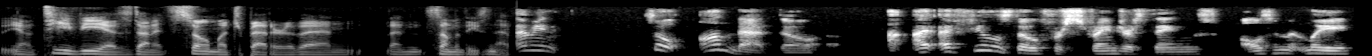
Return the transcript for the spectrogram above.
you know TV has done it so much better than than some of these Netflix. I mean, so on that though, I, I feel as though for Stranger Things, ultimately,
